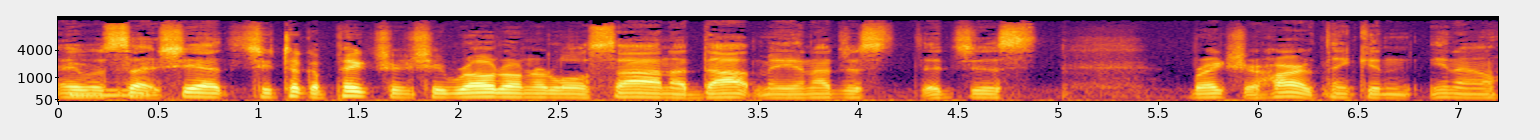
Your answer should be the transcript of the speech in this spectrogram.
it was Mm-hmm. that she had. She took a picture and she wrote on her little sign, "Adopt me," and I just it just breaks your heart thinking, you know,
